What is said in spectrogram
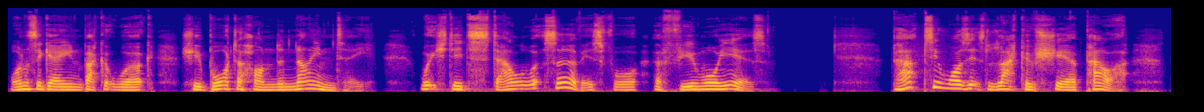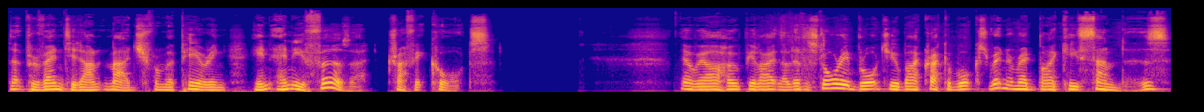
Once again back at work, she bought a Honda 90, which did stalwart service for a few more years. Perhaps it was its lack of sheer power that prevented Aunt Madge from appearing in any further traffic courts. There we are. Hope you like that little story brought to you by Cracker Books, written and read by Keith Sanders.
